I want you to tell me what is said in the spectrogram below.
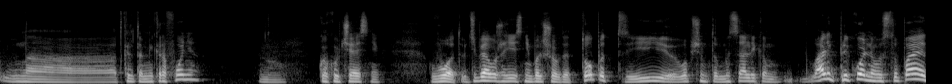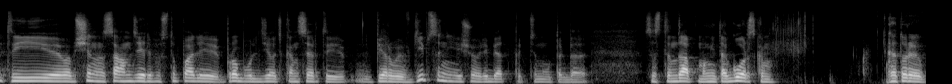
на открытом микрофоне, Ну, как участник. Вот, у тебя уже есть небольшой вот этот опыт, и, в общем-то, мы с Аликом... Алик прикольно выступает, и вообще, на самом деле, выступали, пробовали делать концерты первые в Гибсоне, еще ребят подтянул тогда со стендап Магнитогорском, которые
